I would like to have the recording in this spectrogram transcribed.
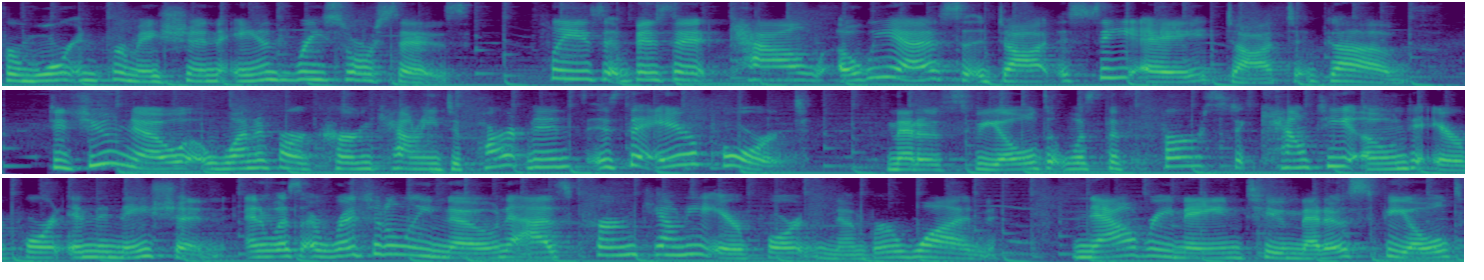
For more information and resources, please visit caloes.ca.gov. Did you know one of our Kern County departments is the airport? Meadows Field was the first county-owned airport in the nation and was originally known as Kern County Airport Number 1. Now renamed to Meadows Field,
